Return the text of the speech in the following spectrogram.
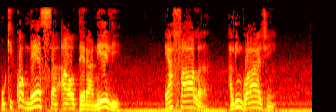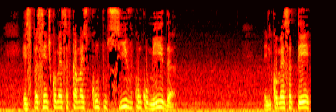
o que começa a alterar nele é a fala, a linguagem. Esse paciente começa a ficar mais compulsivo com comida. Ele começa a ter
